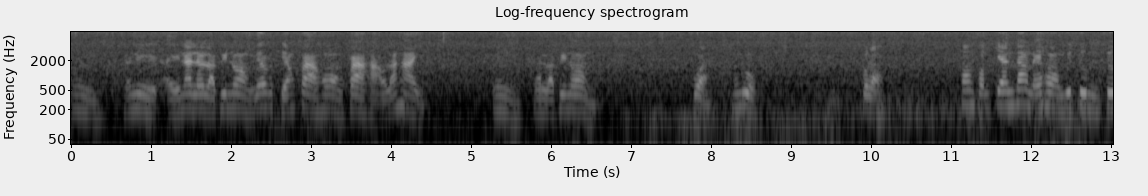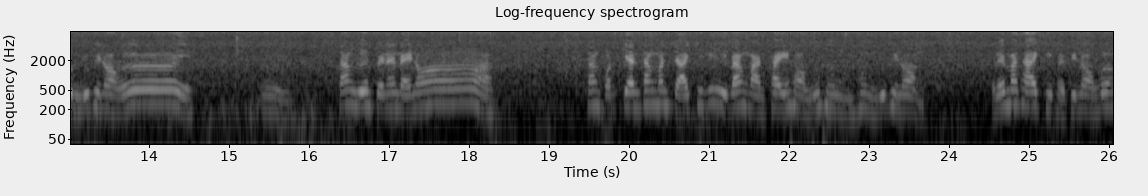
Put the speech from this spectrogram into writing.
อืมนั่นนี่ไอ้นั่นแล้วล่ะพี่น้องแล้วเสียงฟ้าห้องฟ้าหาวแล้วให้ อืมนั่นล่ะพี่น้องพวกมึงดูพวกล่ะทางขอนแก่นทางไหนห้องอยู่ตึมตึมอยู่พี่น้องเอ้ย ทั้งเรือนเป็นอันไหนเนาะทั้งขอนแก่นทั้งมันจ่ายคิรี่บ้างบานไผ่ห้องอยู่หึมหึมอยู่พี่น้องเลยมาถ่ายคลิปให้พี่น้องเบิ้ง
